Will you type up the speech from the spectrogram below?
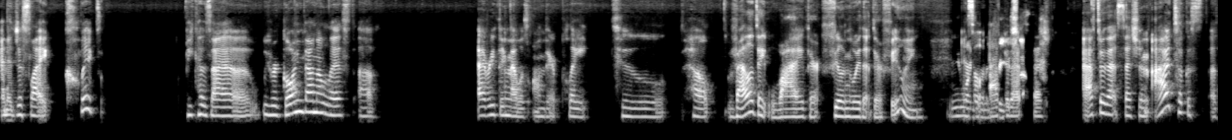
And it just like clicked because uh, we were going down a list of everything that was on their plate to help validate why they're feeling the way that they're feeling. So after that session, after that session, I took a, a,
